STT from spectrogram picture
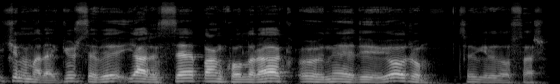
2 numara Gürsev'i yarın size bank olarak öneriyorum sevgili dostlar.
